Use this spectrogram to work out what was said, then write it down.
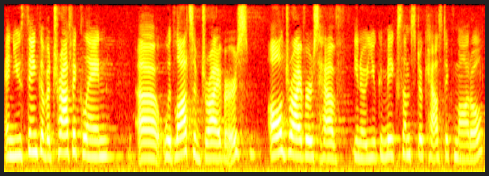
and you think of a traffic lane uh, with lots of drivers, all drivers have, you know, you can make some stochastic model,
